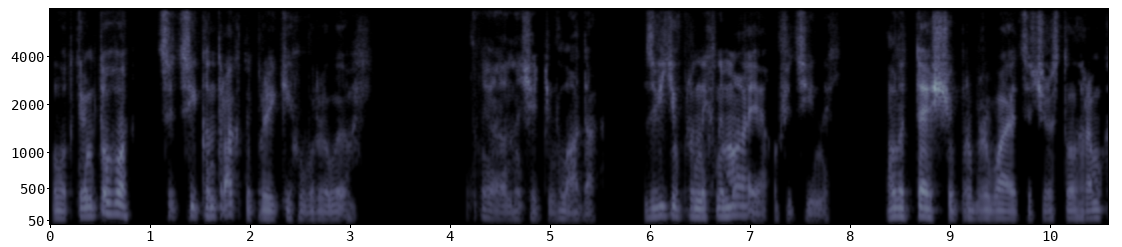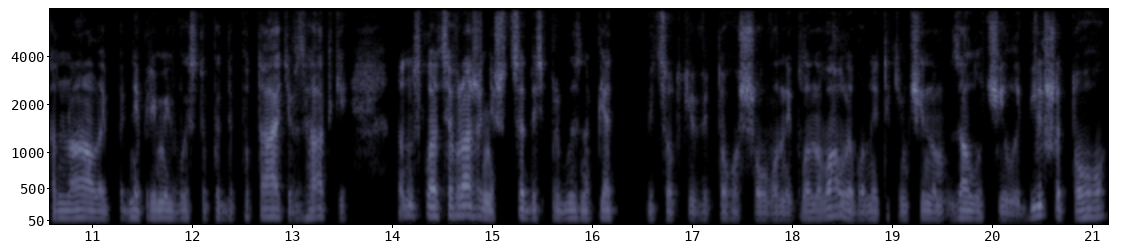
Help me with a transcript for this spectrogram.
От, крім того, ці, ці контракти, про які говорили е, значить, влада. Звітів про них немає офіційних, але те, що пробривається через телеграм-канали, непрямі виступи депутатів, згадки, е, ну, складається враження, що це десь приблизно 5% від того, що вони планували, вони таким чином залучили. Більше того,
